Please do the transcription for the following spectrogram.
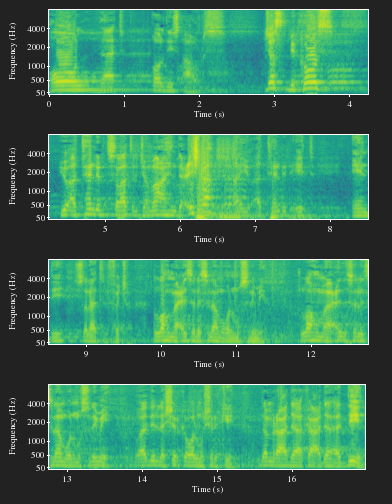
all that all these hours. Just because you attended Salat al-Jama'ah in the Isha and you attended it in the Salat al-Fajr. اللهم أعز الإسلام والمسلمين اللهم أعز الإسلام والمسلمين وأذل الشرك والمشركين ودمر أعداءك أعداء الدين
